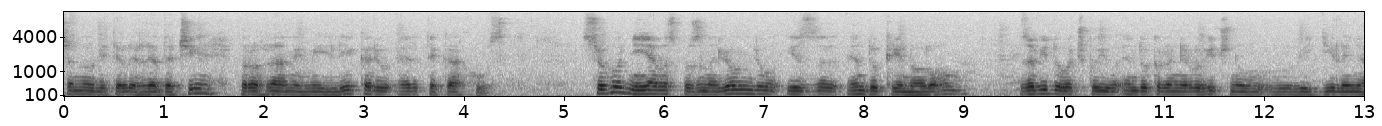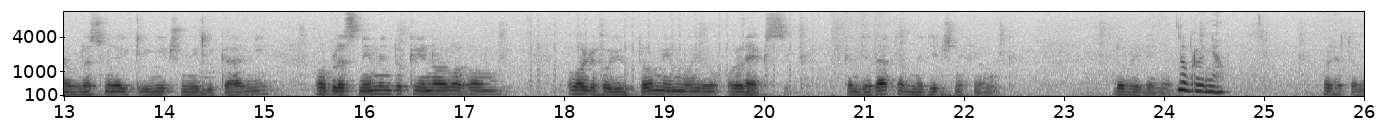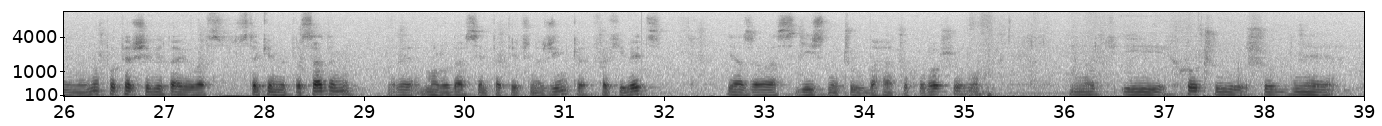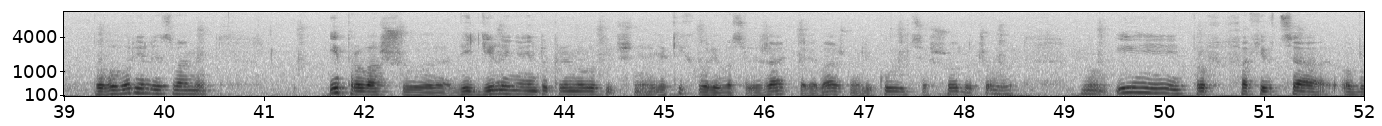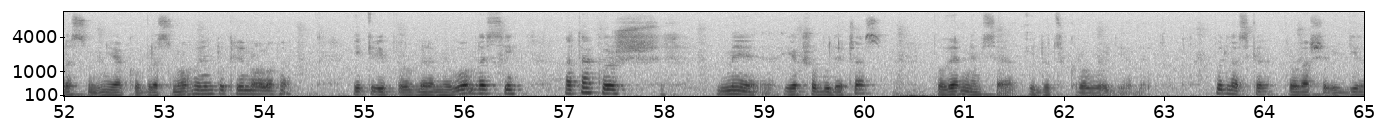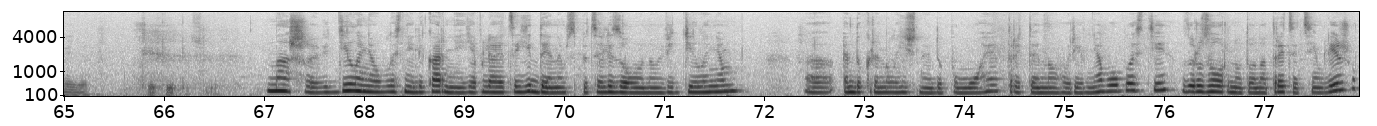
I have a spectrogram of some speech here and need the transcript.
шановні телеглядачі програми Мій лікарю РТК Хуст. Сьогодні я вас познайомлю із ендокринологом, завідувачкою ендокринологічного відділення обласної клінічної лікарні, обласним ендокринологом Ольгою Томівною Олексик, кандидатом медичних наук. Добрий день. Ольга. Доброго дня. Ольга Томіна, ну, по-перше, вітаю вас з такими посадами. Ви молода, симпатична жінка, фахівець. Я за вас дійсно чув багато хорошого. От, і хочу, щоб ми поговорили з вами і про ваше відділення ендокринологічне, які хворі у вас лежать, переважно лікуються, що до чого. Ну, і про фахівця обласн- як обласного ендокринолога, які проблеми в області, а також ми, якщо буде час, повернемося і до цукрового діабету. Будь ласка, про ваше відділення, які слів. Наше відділення обласній лікарні є єдиним спеціалізованим відділенням е, ендокринологічної допомоги третинного рівня в області, розгорнуто на 37 ліжок.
